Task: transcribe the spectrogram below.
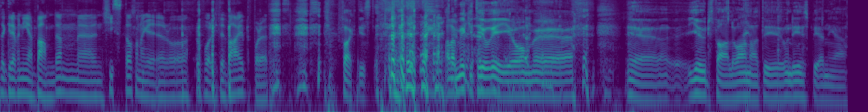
så gräver ner banden med en kista och sådana grejer och för att få riktigt vibe på det? faktiskt. Han har mycket teorier om eh, eh, ljudfall och annat i, under inspelningar.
